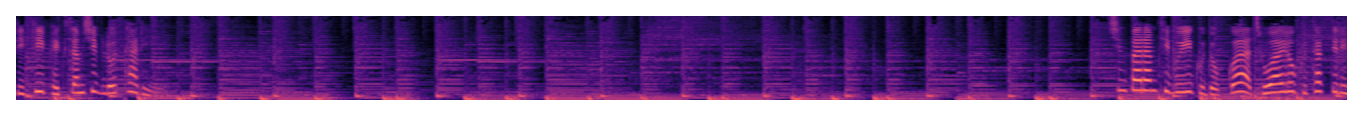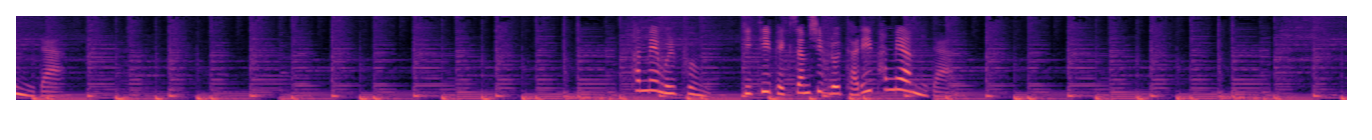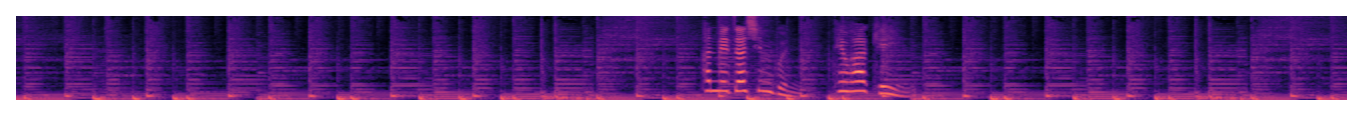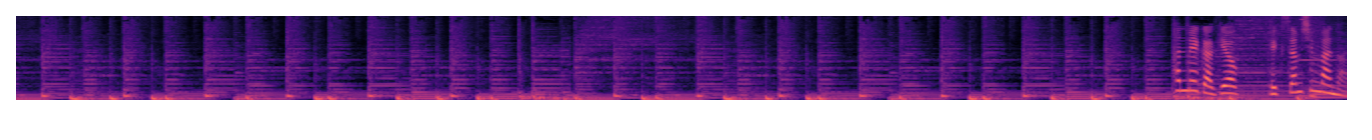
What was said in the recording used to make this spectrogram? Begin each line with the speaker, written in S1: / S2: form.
S1: DT130 로타리 신바람TV 구독과 좋아요 부탁드립니다. 판매 물품 DT130 로타리 판매합니다. 판매자 신분 태화 개인 판매 가격 130만원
